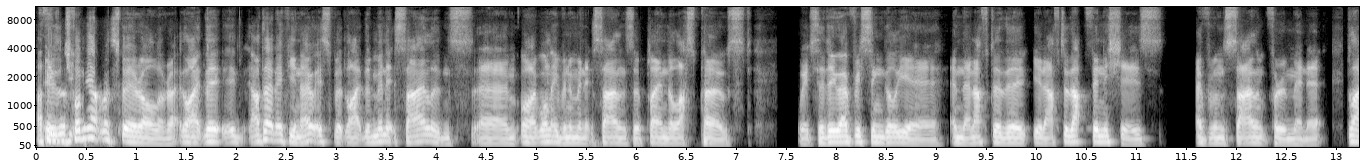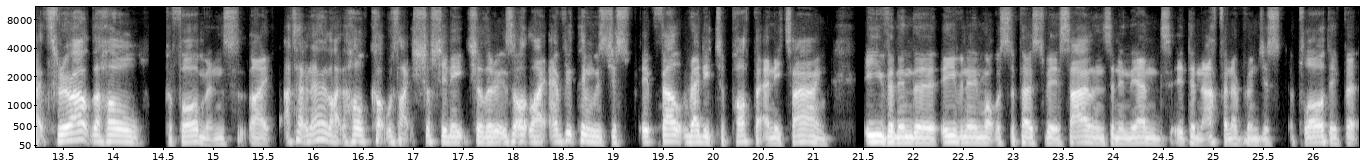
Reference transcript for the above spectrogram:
I think There's a funny atmosphere all around. Like, the, I don't know if you noticed, but like the minute silence, um, well, it wasn't even a minute silence. They're playing the last post, which they do every single year, and then after the, you know, after that finishes, everyone's silent for a minute. Like throughout the whole performance, like I don't know, like the whole cut was like shushing each other. It was all, like everything was just it felt ready to pop at any time, even in the even in what was supposed to be a silence. And in the end, it didn't happen. Everyone just applauded. But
